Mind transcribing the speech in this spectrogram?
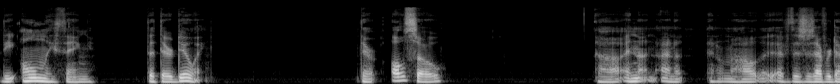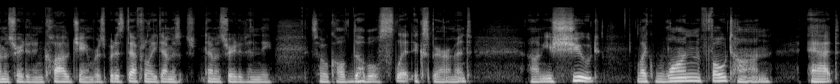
the only thing that they're doing. They're also, uh, and I don't, I don't know how if this is ever demonstrated in cloud chambers, but it's definitely dem- demonstrated in the so-called double slit experiment. Um, you shoot like one photon at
